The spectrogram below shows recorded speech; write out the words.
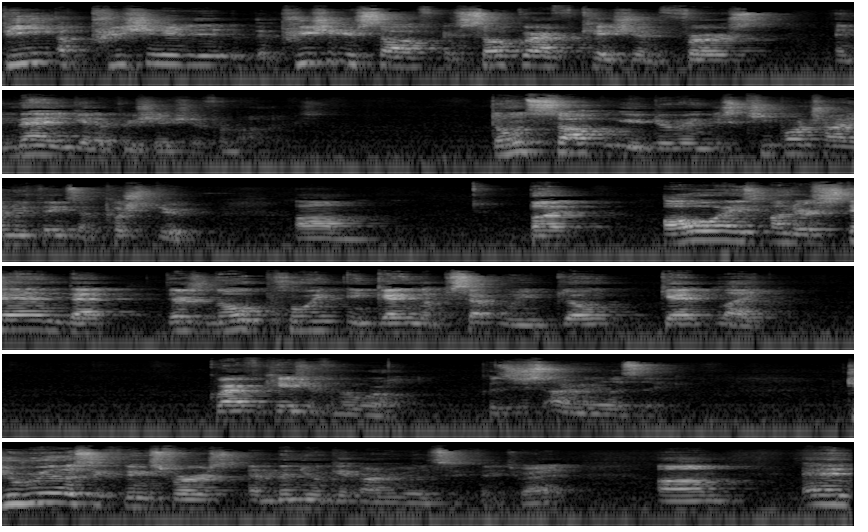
be appreciated, appreciate yourself and self gratification first, and then you get appreciation from others. Don't stop what you're doing. Just keep on trying new things and push through. Um, but always understand that there's no point in getting upset when you don't get like gratification from the world because it's just unrealistic. Do realistic things first, and then you'll get unrealistic things, right? Um, and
